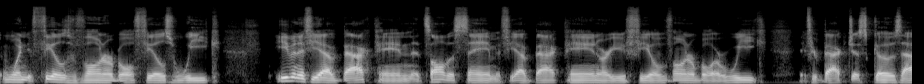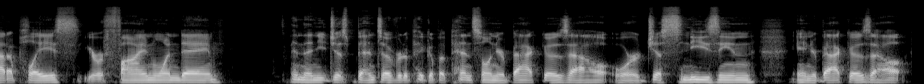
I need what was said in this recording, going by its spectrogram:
when it feels vulnerable, feels weak. Even if you have back pain, it's all the same. If you have back pain or you feel vulnerable or weak, if your back just goes out of place, you're fine one day, and then you just bent over to pick up a pencil and your back goes out, or just sneezing and your back goes out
